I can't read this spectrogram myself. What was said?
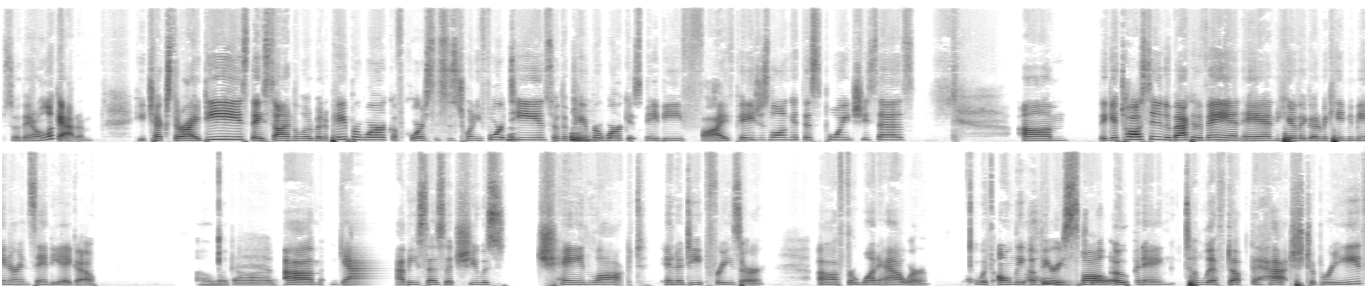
So they don't look at him. He checks their IDs. They sign a little bit of paperwork. Of course, this is 2014. So the paperwork is maybe five pages long at this point, she says. Um, they get tossed into the back of the van and here they go to McKamey Manor in San Diego. Oh my god. Um, Gabby says that she was chain locked in a deep freezer uh, for one hour with only a very Holy small shit. opening to lift up the hatch to breathe.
